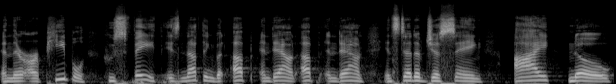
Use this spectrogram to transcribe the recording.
And there are people whose faith is nothing but up and down, up and down, instead of just saying, I know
